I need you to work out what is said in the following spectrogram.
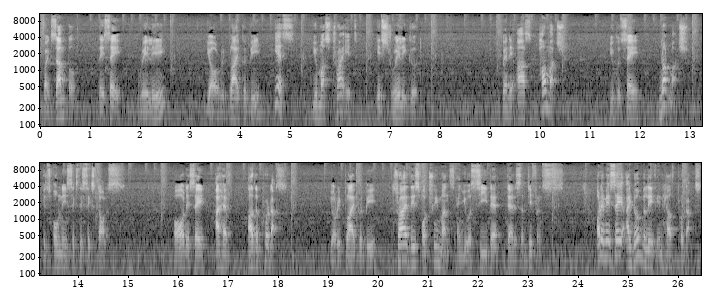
For example, they say, Really? Your reply could be, Yes, you must try it. It's really good. When they ask, How much? You could say, Not much. It's only $66. Or they say, I have other products. Your reply could be, Try this for three months and you will see that there is a difference. Or they may say, I don't believe in health products.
